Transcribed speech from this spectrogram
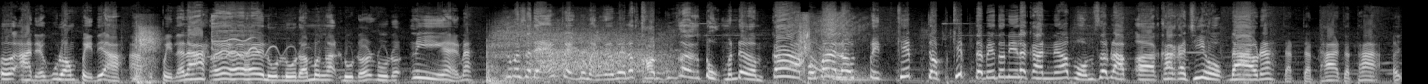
เออ อะเดี๋ยวกูลองปิดดิอะ อะกูปิดแล้วนะ เฮ้ยเฮ้ยเฮ้ยหลุดหลุดเหรอมึงอะหลุดเหรอหลุดเหรอนี่ไงเห็นไหม คือมันแสดงเอฟเฟกต์มาเหมือนกันเว้ยแล้วคอมกูก็กระตุกเหมือนเดิม ก็ผมว่าเราปิดคลิปจบคลิปแต่เป็นตัวนี้แล้วกันนะครับผมสำหรับเอ่อคาคาชิ6ดาวนะ จัดจัดท่าจัดท่าเอ้ย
